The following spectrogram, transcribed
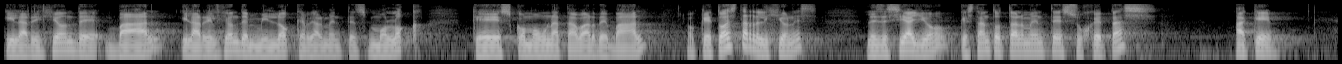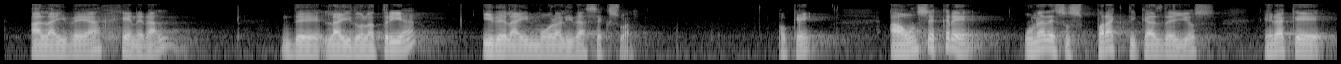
y la religión de Baal y la religión de Milok, que realmente es Moloch, que es como un atabar de Baal, ok. Todas estas religiones, les decía yo, que están totalmente sujetas a qué? A la idea general de la idolatría y de la inmoralidad sexual. ¿Ok? Aún se cree, una de sus prácticas de ellos era que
